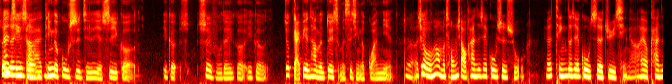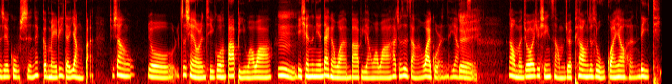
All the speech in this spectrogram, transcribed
但其实小孩听的故事，其实也是一个、嗯、一个说服的一个一个，就改变他们对什么事情的观念。对，而且我看我们从小看这些故事书，觉得听这些故事的剧情啊，还有看这些故事那个美丽的样板，就像有之前有人提过芭比娃娃，嗯，以前的年代可能玩芭比洋娃娃，它就是长外国人的样子。对。那我们就会去欣赏，我们觉得漂亮就是五官要很立体，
